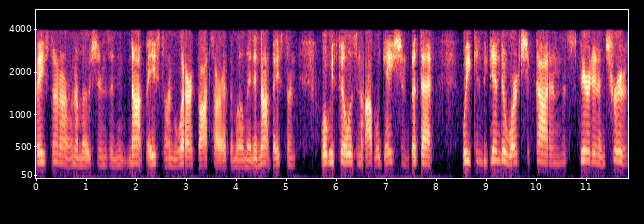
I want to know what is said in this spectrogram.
based on our own emotions and not based on what our thoughts are at the moment and not based on what we feel is an obligation, but that we can begin to worship God in the spirit and in truth.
